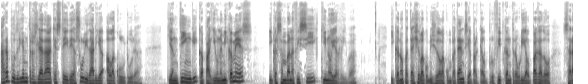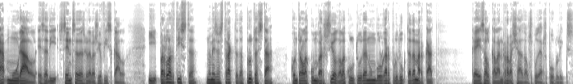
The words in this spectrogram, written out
ara podríem traslladar aquesta idea solidària a la cultura. Qui en tingui, que pagui una mica més i que se'n benefici qui no hi arriba i que no pateixi la comissió de la competència, perquè el profit que en trauria el pagador serà moral, és a dir, sense desgravació fiscal. I per l'artista només es tracta de protestar contra la conversió de la cultura en un vulgar producte de mercat que és el que l'han rebaixat dels poders públics.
